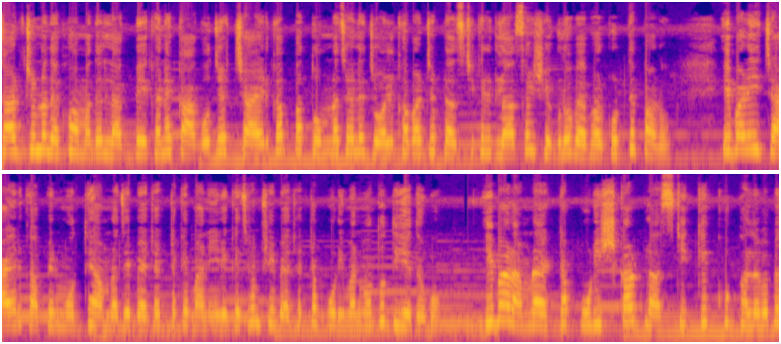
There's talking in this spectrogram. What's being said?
তার জন্য দেখো আমাদের লাগবে এখানে কাগজের চায়ের কাপ বা তোমরা চাইলে জল খাবার যে প্লাস্টিকের গ্লাস হয় সেগুলো ব্যবহার করতে পারো। এবার এই চায়ের কাপের মধ্যে আমরা যে ব্যাটারটাকে বানিয়ে রেখেছিলাম সেই ব্যাটারটা পরিমাণ মতো দিয়ে দেবো। এবার আমরা একটা পরিষ্কার প্লাস্টিককে খুব ভালোভাবে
